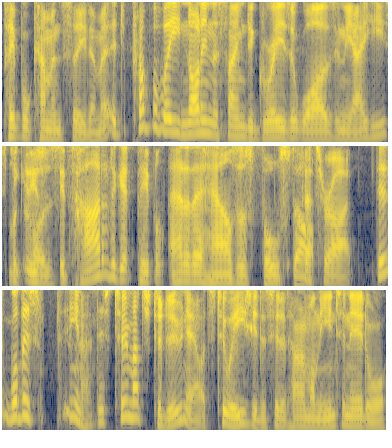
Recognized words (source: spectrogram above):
People come and see them. It probably not in the same degree as it was in the 80s Look, because it is, it's harder to get people out of their houses full stop. that's right. Well, there's you know there's too much to do now. It's too easy to sit at home on the internet or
